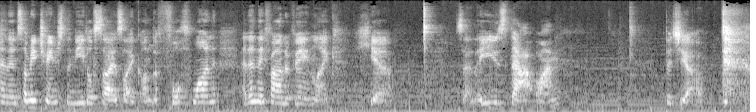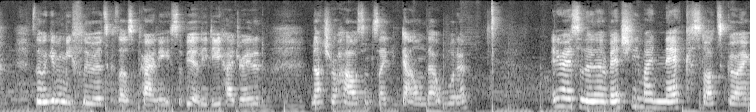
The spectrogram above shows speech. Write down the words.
and then somebody changed the needle size like on the fourth one and then they found a vein like here. So they used that one. But yeah. So they were giving me fluids because I was apparently severely dehydrated. Not sure how since I downed that water. Anyway, so then eventually my neck starts going.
